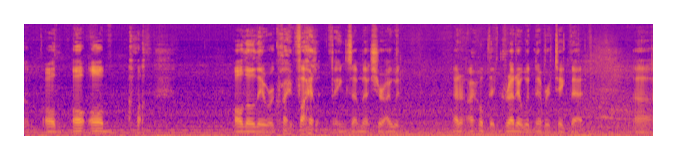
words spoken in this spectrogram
Um, all, all, all, although they were quite violent things, I'm not sure I would. I, I hope that Greta would never take that uh,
